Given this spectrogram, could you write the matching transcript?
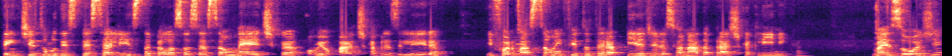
tem título de especialista pela Associação Médica Homeopática Brasileira e formação em fitoterapia direcionada à prática clínica. Mas hoje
